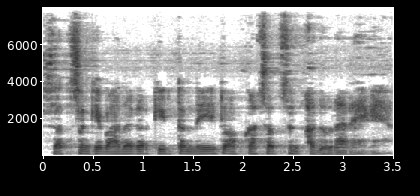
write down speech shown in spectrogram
सत्संग के बाद अगर कीर्तन नहीं तो आपका सत्संग अधूरा रह गया।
